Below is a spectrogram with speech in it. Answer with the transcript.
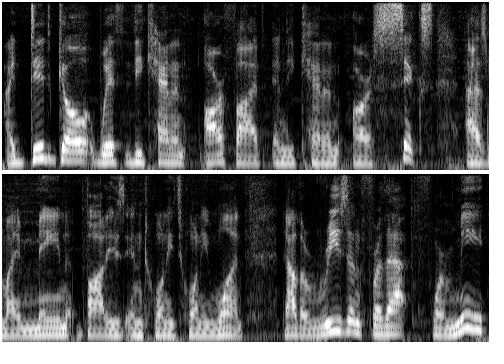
I did go with the Canon R5 and the Canon R6 as my main bodies in 2021. Now, the reason for that for me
